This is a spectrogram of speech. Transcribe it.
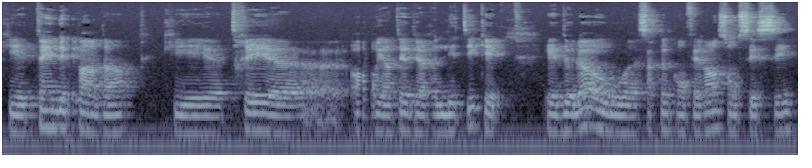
qui est indépendant qui est très euh, orienté vers l'éthique et, et, de là où euh, certaines conférences ont cessé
